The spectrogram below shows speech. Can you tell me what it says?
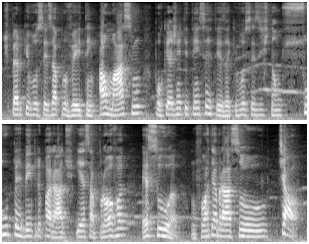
Espero que vocês aproveitem ao máximo, porque a gente tem certeza que vocês estão super bem preparados e essa prova é sua. Um forte abraço. Tchau.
